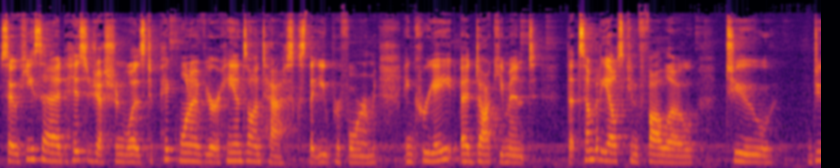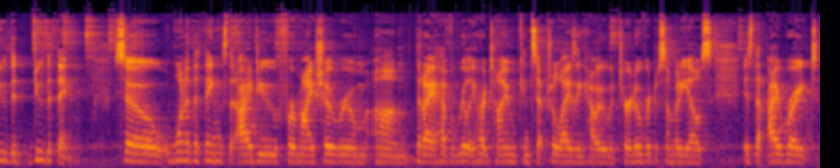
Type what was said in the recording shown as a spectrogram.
So he said his suggestion was to pick one of your hands on tasks that you perform and create a document that somebody else can follow to do the do the thing. So one of the things that I do for my showroom um, that I have a really hard time conceptualizing how I would turn over to somebody else is that I write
